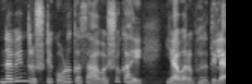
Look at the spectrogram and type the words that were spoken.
नवीन दृष्टिकोन कसा आवश्यक आहे यावर भर दिला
